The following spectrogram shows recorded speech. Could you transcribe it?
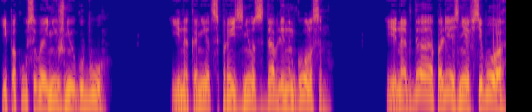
и покусывая нижнюю губу. И, наконец, произнес сдавленным голосом. «Иногда полезнее всего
